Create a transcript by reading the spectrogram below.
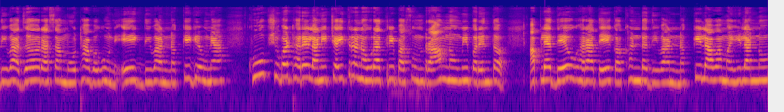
दिवा जर असा मोठा बघून एक दिवा नक्की घेऊन या. खूप शुभ ठरेल आणि चैत्र नवरात्रीपासून रामनवमीपर्यंत आपल्या देवघरात एक अखंड दिवा नक्की लावा महिलांनो.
